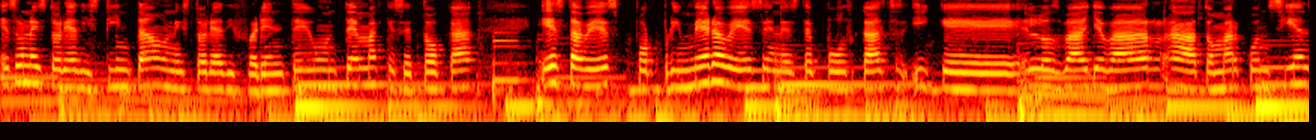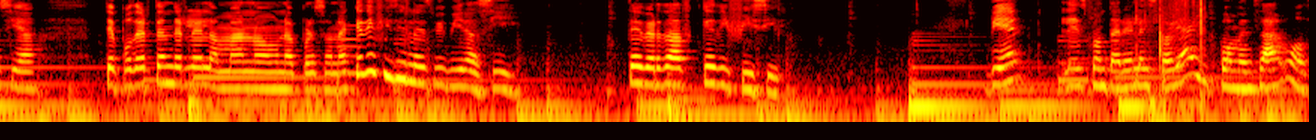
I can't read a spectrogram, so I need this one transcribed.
Es una historia distinta, una historia diferente, un tema que se toca esta vez por primera vez en este podcast y que los va a llevar a tomar conciencia de poder tenderle la mano a una persona. Qué difícil es vivir así. De verdad, qué difícil. Bien, les contaré la historia y comenzamos.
